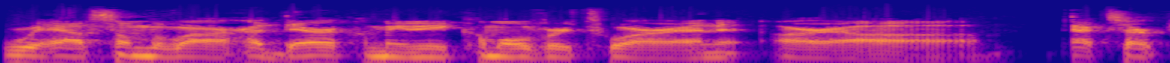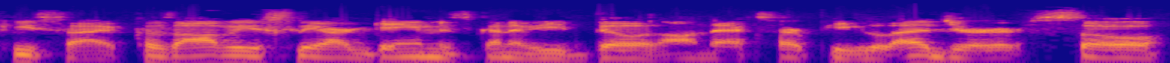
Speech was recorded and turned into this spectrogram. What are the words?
we have some of our Hedera community come over to our our uh, XRP side because obviously our game is going to be built on the XRP ledger. So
